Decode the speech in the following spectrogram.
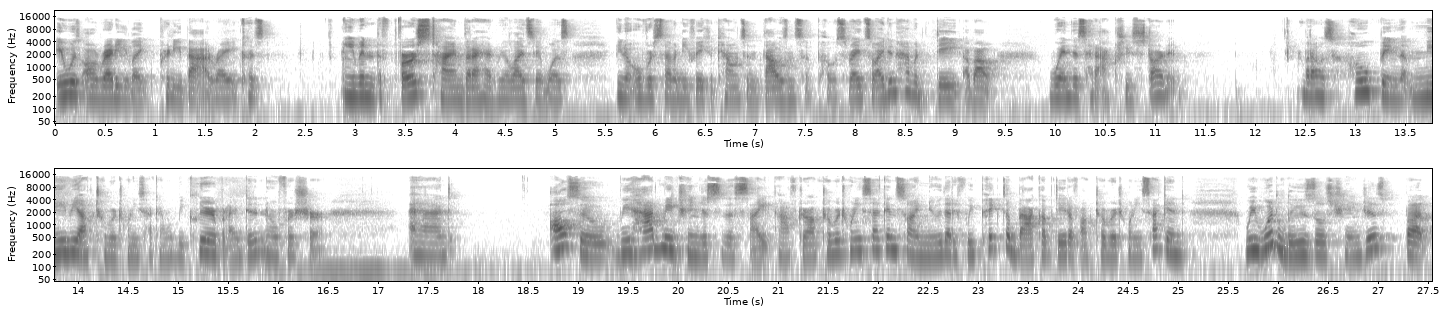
it was already like pretty bad, right? Because even the first time that I had realized it was, you know, over 70 fake accounts and thousands of posts, right? So I didn't have a date about when this had actually started. But I was hoping that maybe October 22nd would be clear, but I didn't know for sure. And also, we had made changes to the site after October 22nd, so I knew that if we picked a backup date of October 22nd, we would lose those changes, but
